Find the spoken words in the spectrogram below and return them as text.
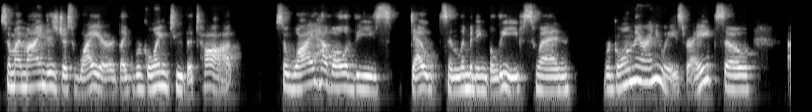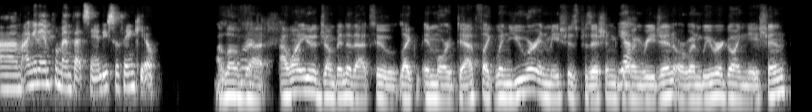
So my mind is just wired. Like we're going to the top. So why have all of these doubts and limiting beliefs when we're going there anyways, right? So um, I'm going to implement that, Sandy. So thank you. I love that. I want you to jump into that too, like in more depth. Like when you were in Misha's position Yeah. going region or when we were going nation,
